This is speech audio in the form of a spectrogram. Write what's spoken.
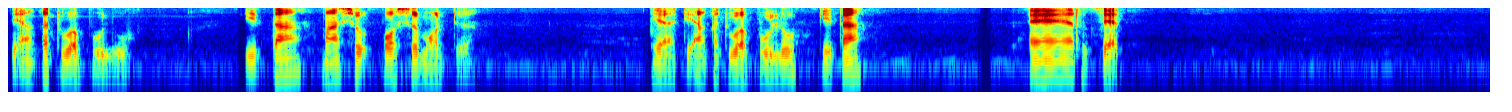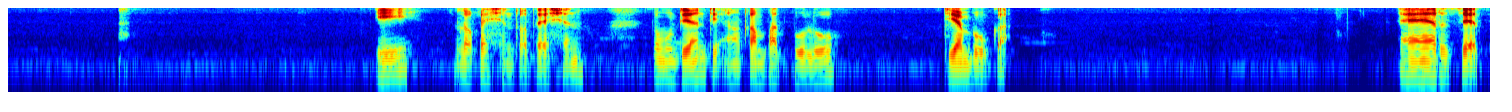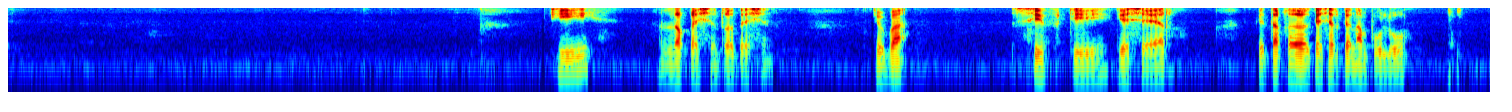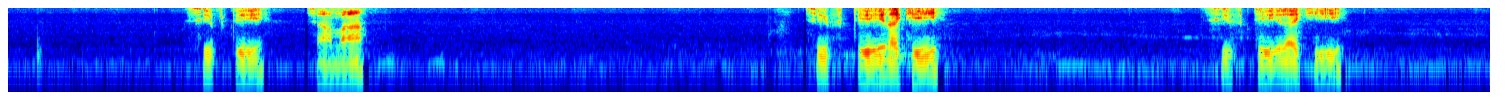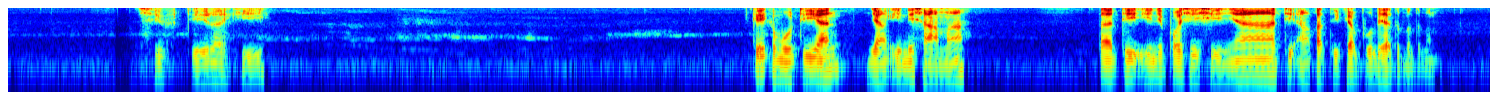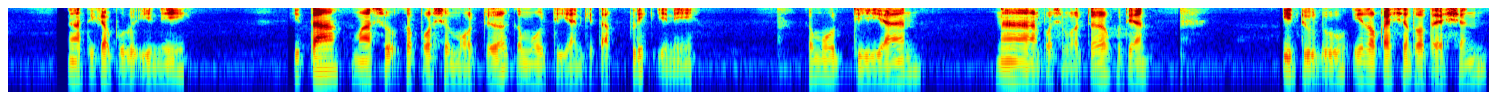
Di angka 20 kita masuk pose mode ya di angka 20 kita RZ I location rotation. Kemudian di angka 40 dia buka. RZ I location rotation. Coba shift D geser. Kita ke geser ke 60 shift D sama. Shift D lagi. Shift D lagi. Shift D lagi Oke, kemudian yang ini sama. Tadi ini posisinya di angka 30 ya, teman-teman. Nah, 30 ini kita masuk ke pose mode, kemudian kita klik ini. Kemudian nah, pose mode, kemudian I dulu, I location rotation.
